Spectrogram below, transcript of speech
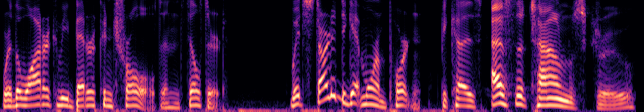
where the water could be better controlled and filtered, which started to get more important because as the towns grew,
